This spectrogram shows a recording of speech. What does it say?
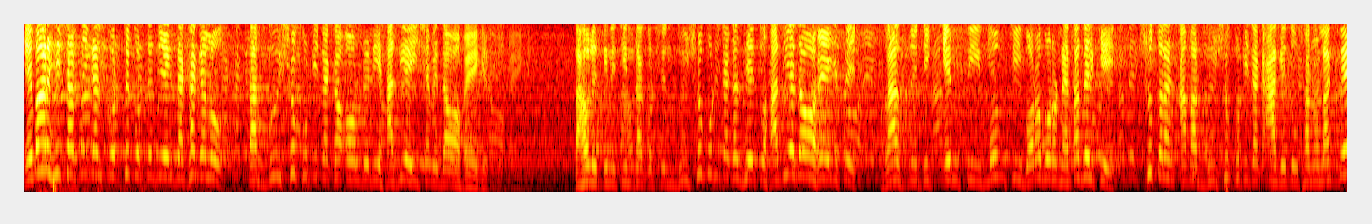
এবার হিসাব নিকাশ করতে করতে দিয়ে দেখা গেল, তার দুইশো কোটি টাকা অলরেডি হাদিয়া হিসেবে দেওয়া হয়ে গেছে। তাহলে তিনি চিন্তা করছেন, দুইশো কোটি টাকা যেহেতু হাদিয়া দেওয়া হয়ে গেছে, রাজনৈতিক এমপি মন্ত্রী, বড় বড় নেতাদেরকে, সুতরাং আমার দুইশো কোটি টাকা আগে তো উঠানো লাগবে,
